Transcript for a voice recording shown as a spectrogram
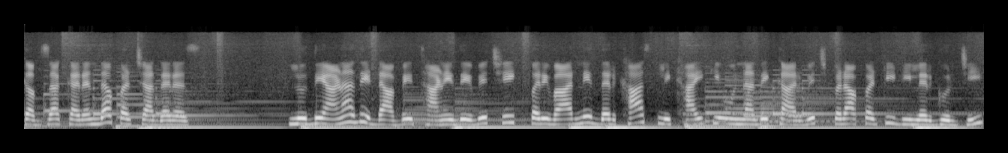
ਕਬਜ਼ਾ ਕਰਨ ਦਾ ਪਰਚਾ ਦਰਜ। ਲੁਧਿਆਣਾ ਦੇ ਡਾਬੇ ਥਾਣੇ ਦੇ ਵਿੱਚ ਇੱਕ ਪਰਿਵਾਰ ਨੇ ਦਰਖਾਸਤ ਲਿਖਾਈ ਕਿ ਉਹਨਾਂ ਦੇ ਘਰ ਵਿੱਚ ਪ੍ਰਾਪਰਟੀ ਡੀਲਰ ਗੁਰਜੀਤ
